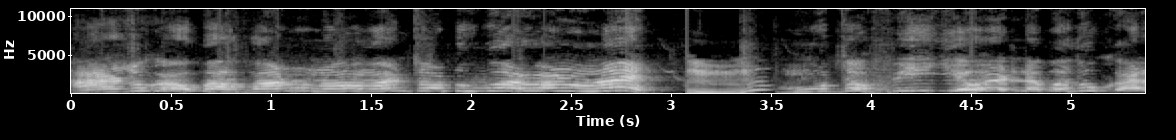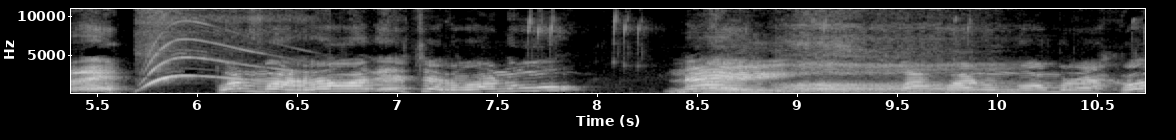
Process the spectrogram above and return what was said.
હા શું કહું? બાપાનું નામ હોય ને તો ડૂબાડવાનું નહીં. હું તો પી ગયો એટલે બધું કરે. પણ મારા વાદે ચરવાનું નહીં. બાપાનું નામ રાખો.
